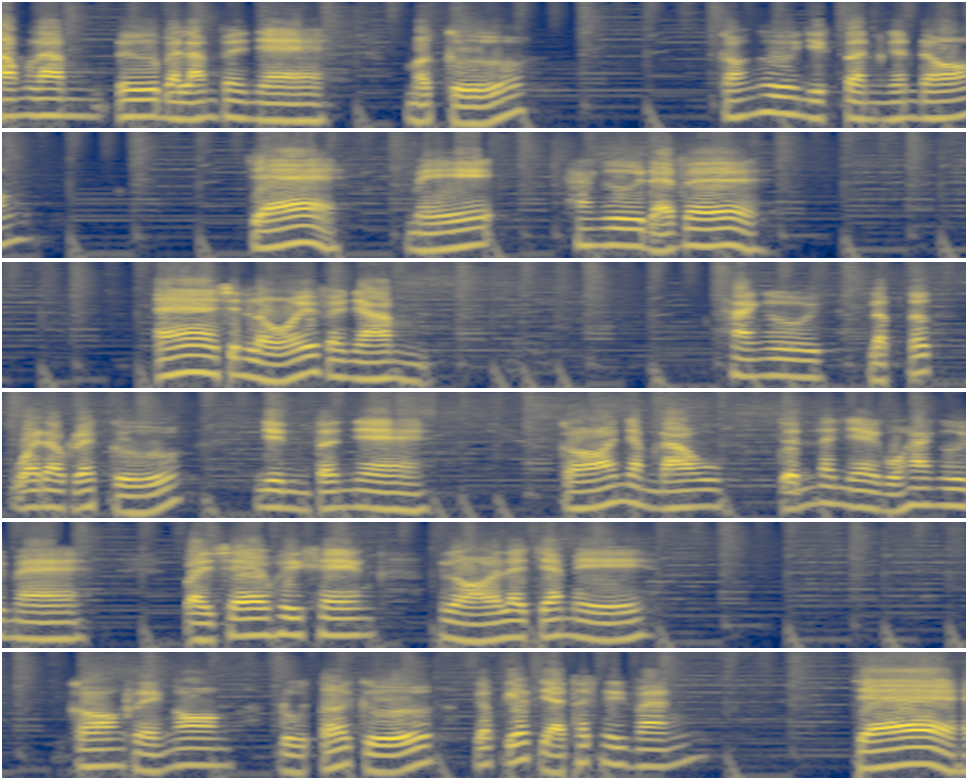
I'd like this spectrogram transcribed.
ông Lâm đưa bà Lâm về nhà Mở cửa. Có người nhiệt tình nghênh đón. Cha, mẹ, hai người đã về. À xin lỗi về nhầm. Hai người lập tức quay đầu ra cửa Nhìn tên nhà. Có nhầm đâu Chính là nhà của hai người mà. Bày sao huy khen Gọi là cha mẹ. Con rẻ ngon đuổi tới cửa Gấp ghép giải thích nghi vấn Cha,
